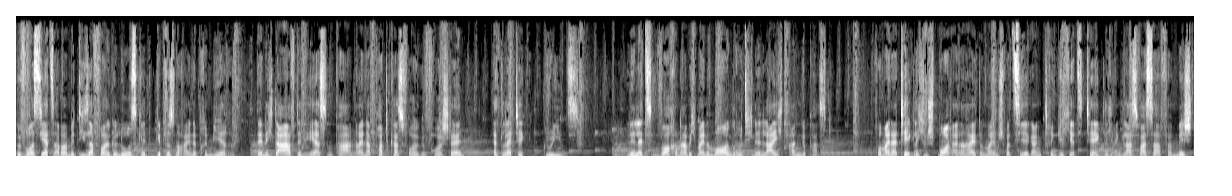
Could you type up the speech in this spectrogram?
Bevor es jetzt aber mit dieser Folge losgeht, gibt es noch eine Premiere. Denn ich darf den ersten Partner einer Podcast-Folge vorstellen, Athletic Greens. In den letzten Wochen habe ich meine Morgenroutine leicht angepasst. Vor meiner täglichen Sporteinheit und meinem Spaziergang trinke ich jetzt täglich ein Glas Wasser vermischt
